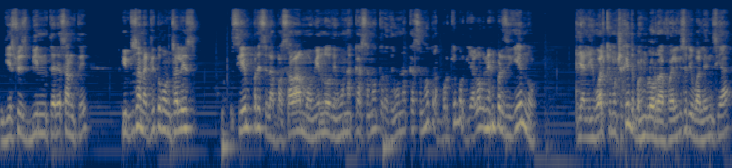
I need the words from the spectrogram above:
y eso es bien interesante. Y entonces Anacleto González siempre se la pasaba moviendo de una casa en otra, de una casa en otra. ¿Por qué? Porque ya lo venían persiguiendo. Y al igual que mucha gente, por ejemplo, Rafael Guizar y Valencia,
